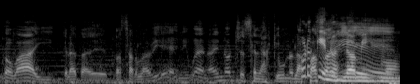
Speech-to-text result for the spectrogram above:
uno va y trata de pasarla bien. Y bueno, hay noches en las que uno la ¿Por pasa qué no es lo bien. mismo?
